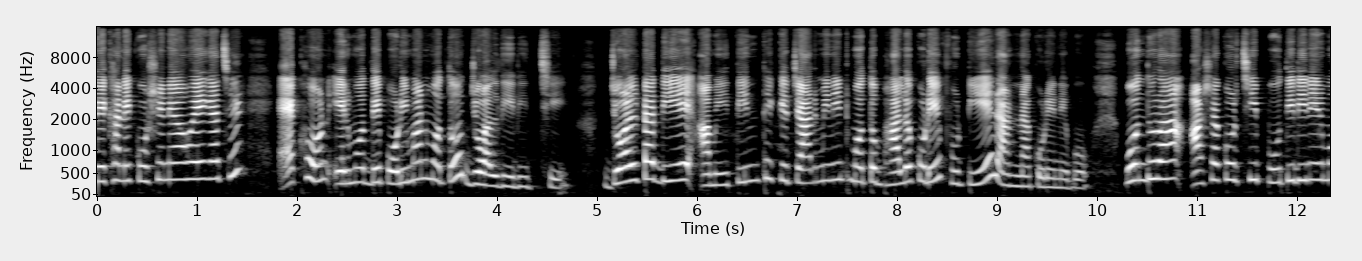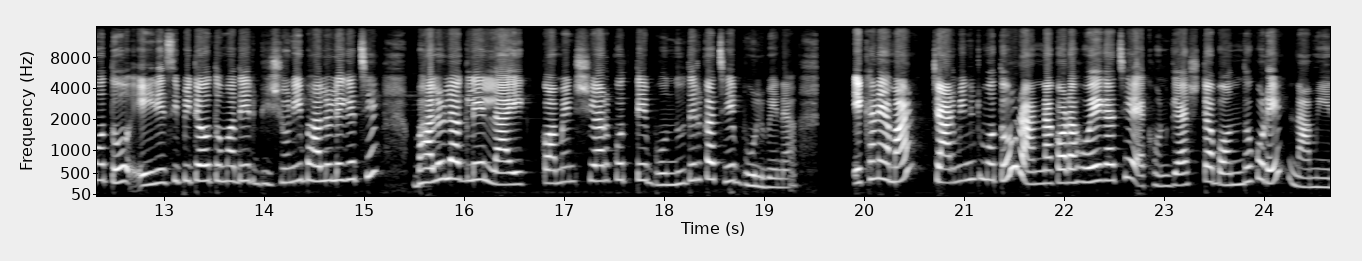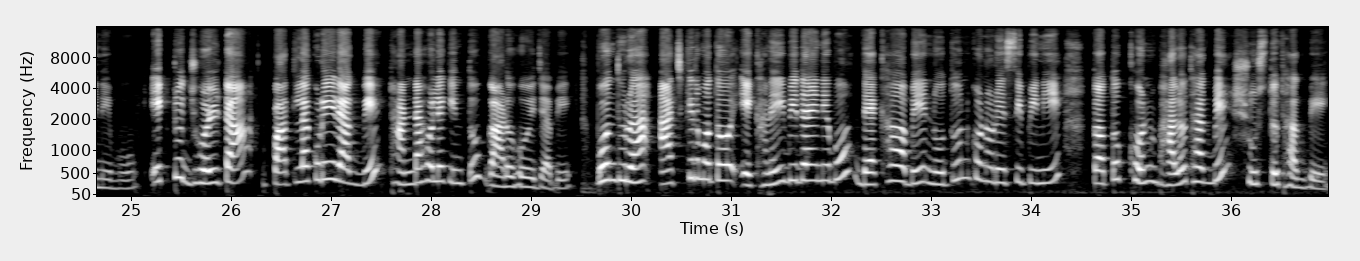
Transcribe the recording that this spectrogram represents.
তো এখানে কষে নেওয়া হয়ে গেছে। এখন এর মধ্যে পরিমাণ মতো জল দিয়ে দিচ্ছি। জলটা দিয়ে আমি তিন থেকে চার মিনিট মতো ভালো করে ফুটিয়ে রান্না করে নেব। বন্ধুরা, আশা করছি প্রতিদিনের মতো এই রেসিপিটাও তোমাদের ভীষণই ভালো লেগেছে। ভালো লাগলে লাইক, কমেন্ট, শেয়ার করতে বন্ধুদের কাছে ভুলবে না। এখানে আমার চার মিনিট মতো রান্না করা হয়ে গেছে। এখন গ্যাসটা বন্ধ করে নামিয়ে নেব। একটু ঝোলটা পাতলা করেই রাখবে, ঠান্ডা হলে কিন্তু গাঢ় হয়ে যাবে। বন্ধুরা, আজকের মতো এখানেই বিদায় নেব। দেখা হবে নতুন কোনো রেসিপি নিয়ে। ততক্ষণ ভালো থাকবে, সুস্থ থাকবে।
